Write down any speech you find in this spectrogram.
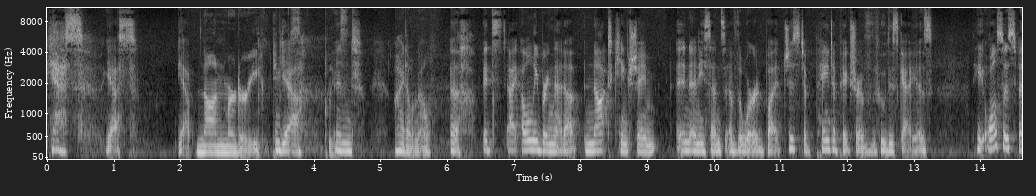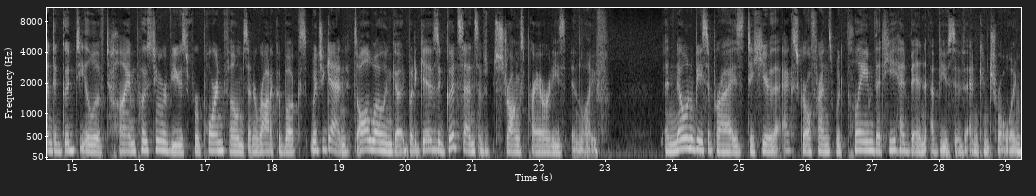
yes. Yes. Yeah. non-murdery. Please, Yeah. please. And I don't know. Ugh. It's I only bring that up not kink shame in any sense of the word, but just to paint a picture of who this guy is. He also spent a good deal of time posting reviews for porn films and erotica books, which again, it's all well and good, but it gives a good sense of Strong's priorities in life. And no one would be surprised to hear that ex girlfriends would claim that he had been abusive and controlling.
